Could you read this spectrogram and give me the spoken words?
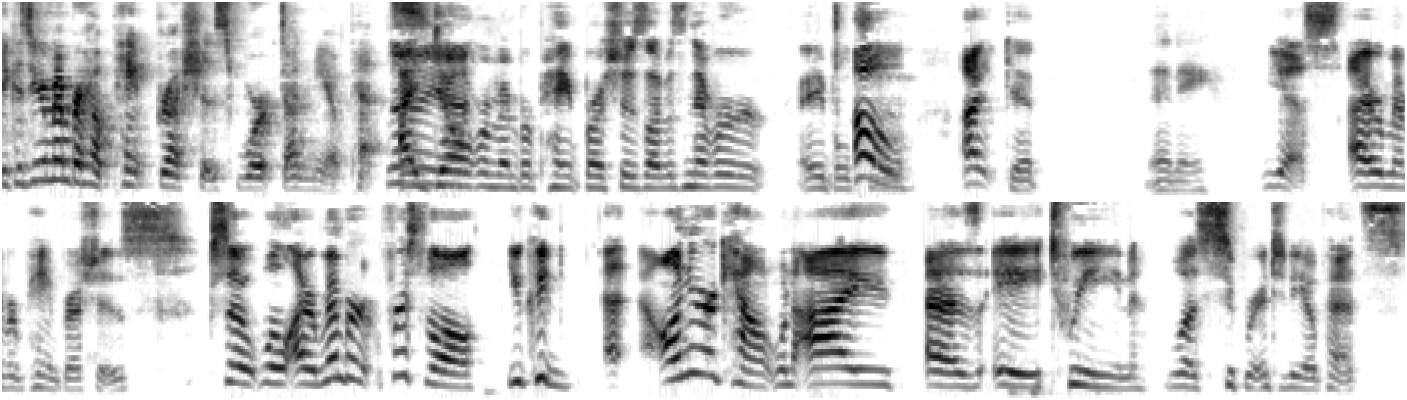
Because you remember how paintbrushes worked on Neopets. I yeah. don't remember paintbrushes. I was never able to Oh, I get any. yes, I remember paintbrushes. So, well, I remember first of all, you could uh, on your account when I, as a tween, was super into Neopets.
